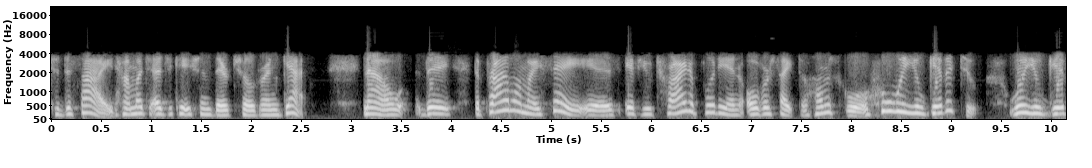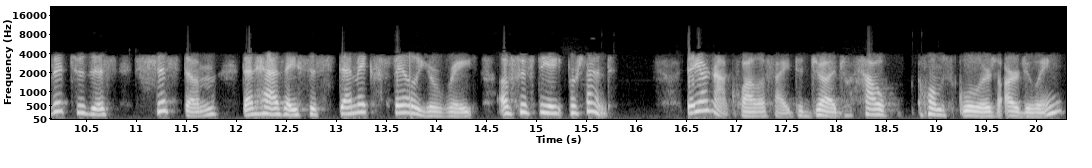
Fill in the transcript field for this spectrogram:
to decide how much education their children get. Now, the the problem I say is if you try to put in oversight to homeschool, who will you give it to? Will you give it to this system that has a systemic failure rate of 58%? They are not qualified to judge how homeschoolers are doing.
